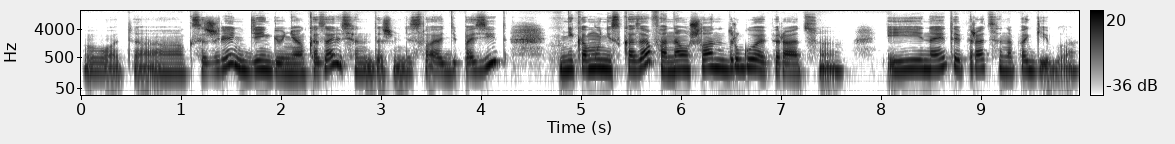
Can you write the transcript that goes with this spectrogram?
Вот. А, к сожалению, деньги у нее оказались, она даже внесла депозит. Никому не сказав, она ушла на другую операцию. И на этой операции она погибла.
